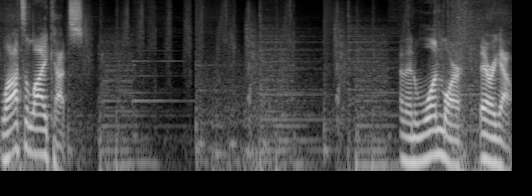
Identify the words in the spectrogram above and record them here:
lots of lie cuts. And then one more, there we go.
